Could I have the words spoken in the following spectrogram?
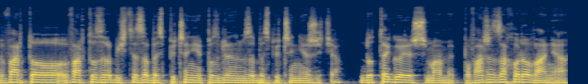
warto, warto zrobić te zabezpieczenie pod względem zabezpieczenia życia. Do tego jeszcze mamy poważne zachorowania.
